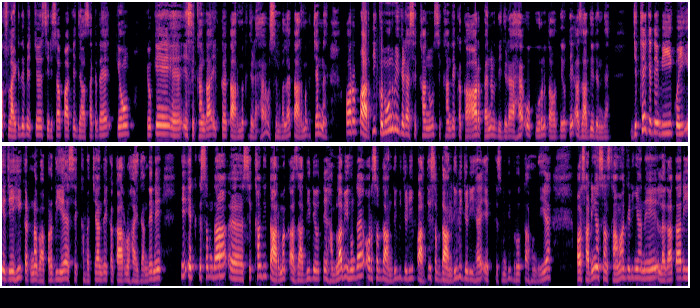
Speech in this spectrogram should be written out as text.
ਫਲਾਈਟ ਦੇ ਵਿੱਚ ਸ੍ਰੀ ਸਾਹਿਬ ਪਾ ਕੇ ਜਾ ਸਕਦਾ ਹੈ। ਕਿਉਂ? ਕਿਉਂਕਿ ਇਹ ਸਿੱਖਾਂ ਦਾ ਇੱਕ ਧਾਰਮਿਕ ਜਿਹੜਾ ਹੈ, ਉਹ ਸਿੰਬਲ ਹੈ, ਧਾਰਮਿਕ ਚਿੰਨ੍ਹ ਹੈ। ਔਰ ਭਾਰਤੀ ਕਾਨੂੰਨ ਵੀ ਜਿਹੜਾ ਸਿੱਖਾਂ ਨੂੰ, ਸਿੱਖਾਂ ਦੇ ਕਕਾਰ ਪਹਿਨਣ ਦੀ ਜਿਹੜਾ ਹੈ, ਉਹ ਪੂਰਨ ਤੌਰ ਦੇ ਉੱਤੇ ਆਜ਼ਾਦੀ ਦਿੰਦਾ ਹੈ। ਜਿੱਥੇ ਕਿਤੇ ਵੀ ਕੋਈ ਅਜਿਹੀ ਘਟਨਾ ਵਾਪਰਦੀ ਹੈ, ਸਿੱਖ ਬੱਚਿਆਂ ਦੇ ਕਕਾਰ ਲੁਹਾਏ ਜਾਂਦੇ ਨੇ, ਇਹ ਇੱਕ ਕਿਸਮ ਦਾ ਸਿੱਖਾਂ ਦੀ ਧਾਰਮਿਕ ਆਜ਼ਾਦੀ ਦੇ ਉੱਤੇ ਹਮਲਾ ਵੀ ਹੁੰਦਾ ਹੈ ਔਰ ਸੰਵਿਧਾਨ ਦੀ ਵੀ ਜਿਹੜੀ, ਭਾਰਤੀ ਸੰਵਿਧਾਨ ਦੀ ਵੀ ਜਿਹੜੀ ਹੈ, ਇੱਕ ਕਿਸਮ ਦੀ ਵਿਰੋਧਤਾ ਹੁੰਦੀ ਹੈ। ਔਰ ਸਾਡੀਆਂ ਸੰਸਥਾਵਾਂ ਜਿਹੜੀਆਂ ਨੇ, ਲਗਾਤਾਰ ਹੀ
